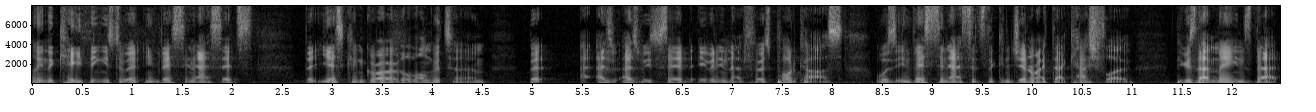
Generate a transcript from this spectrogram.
I think the key thing is to invest in assets that yes can grow over the longer term, but as as we said, even in that first podcast, was invest in assets that can generate that cash flow, because that means that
